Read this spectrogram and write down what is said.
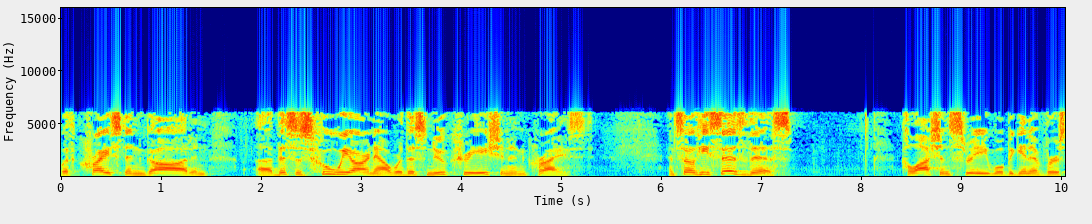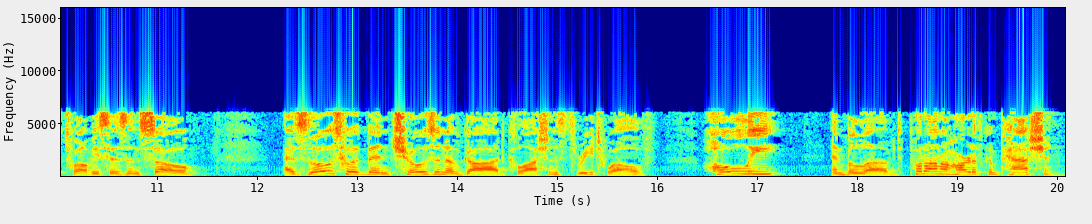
with Christ and God. And uh, this is who we are now. We're this new creation in Christ. And so he says this. Colossians 3, we'll begin at verse 12. He says, And so, as those who have been chosen of God, Colossians 3:12, holy and beloved, put on a heart of compassion,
